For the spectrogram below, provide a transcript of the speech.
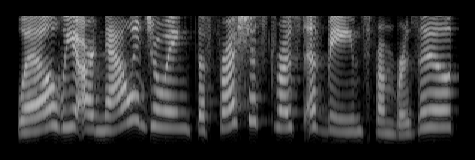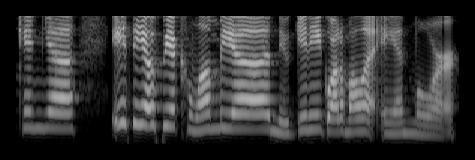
Well, we are now enjoying the freshest roast of beans from Brazil, Kenya, Ethiopia, Colombia, New Guinea, Guatemala, and more.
